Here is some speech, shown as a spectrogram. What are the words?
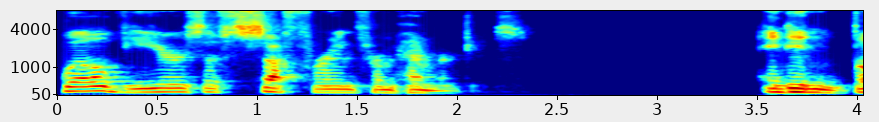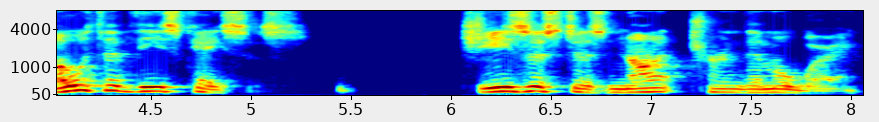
12 years of suffering from hemorrhages. And in both of these cases, Jesus does not turn them away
